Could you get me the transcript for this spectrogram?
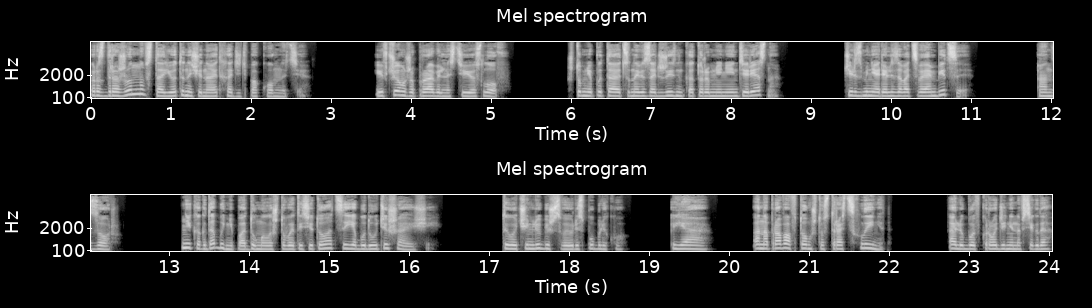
Раздраженно встает и начинает ходить по комнате. И в чем же правильность ее слов? Что мне пытаются навязать жизнь, которая мне не интересна? Через меня реализовать свои амбиции? Анзор. Никогда бы не подумала, что в этой ситуации я буду утешающей. Ты очень любишь свою республику. Я... Она права в том, что страсть схлынет, а любовь к родине навсегда.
